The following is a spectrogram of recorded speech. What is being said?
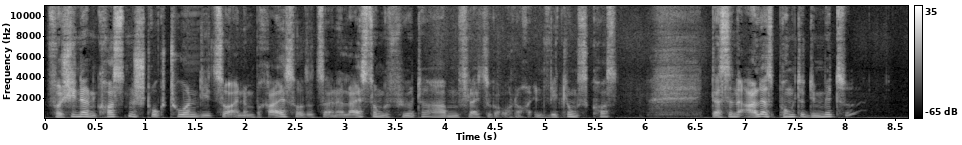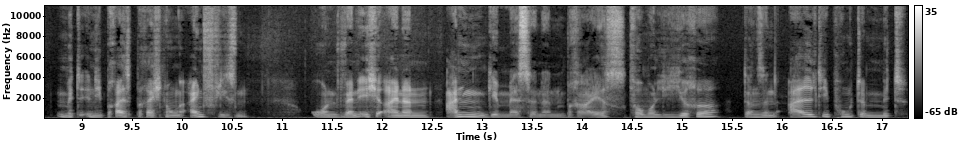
verschiedenen Kostenstrukturen, die zu einem Preis oder zu einer Leistung geführt haben, vielleicht sogar auch noch Entwicklungskosten. Das sind alles Punkte, die mit, mit in die Preisberechnung einfließen. Und wenn ich einen angemessenen Preis formuliere, dann sind all die Punkte mit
